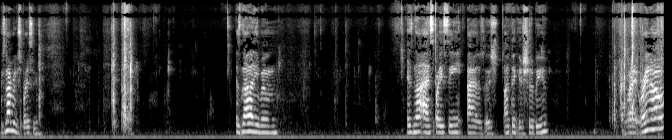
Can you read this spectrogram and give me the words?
It's not really spicy. It's not even, it's not as spicy as I think it should be. Right, right now,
